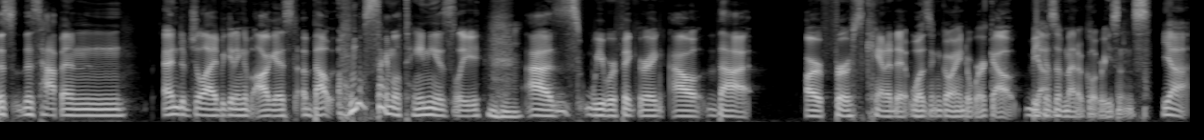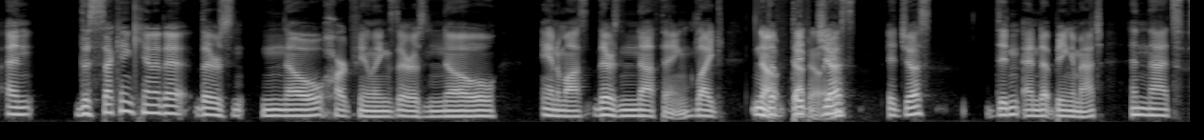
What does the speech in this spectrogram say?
this this happened end of July, beginning of August, about almost simultaneously Mhm. as we were figuring out that our first candidate wasn't going to work out because of medical reasons. Yeah, and the second candidate, there's no hard feelings. There is no animosity. There's nothing. Like No, the- definitely. It just it just didn't end up being a match, and that's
